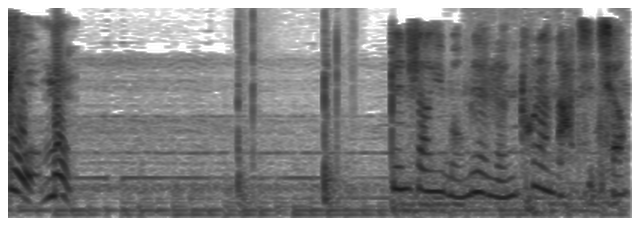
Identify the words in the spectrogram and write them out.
做梦！边上一蒙面人突然拿起枪，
